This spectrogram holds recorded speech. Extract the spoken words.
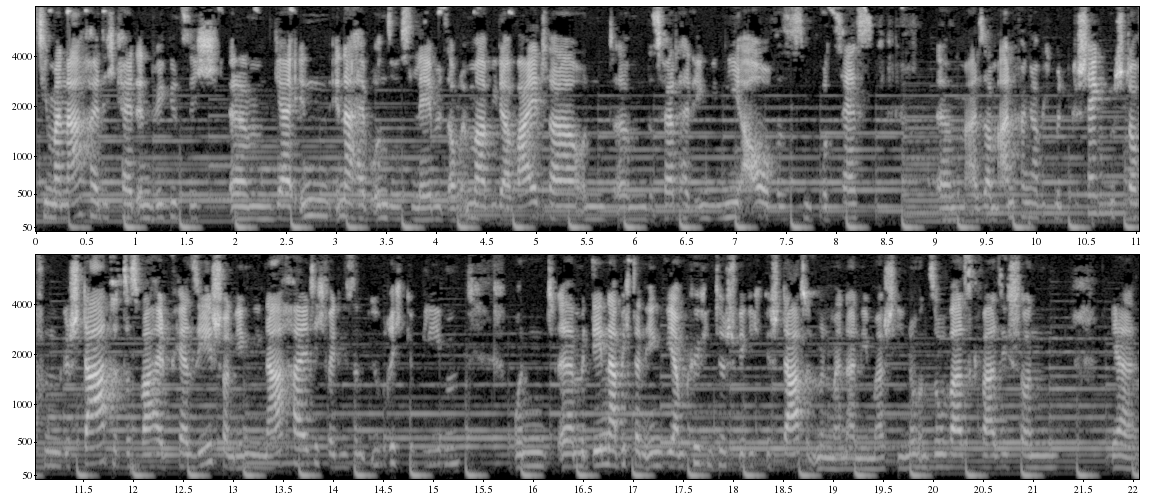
das Thema Nachhaltigkeit entwickelt sich ähm, ja in, innerhalb unseres Labels auch immer wieder weiter und ähm, das hört halt irgendwie nie auf. Es ist ein Prozess. Ähm, also am Anfang habe ich mit geschenkten Stoffen gestartet. Das war halt per se schon irgendwie nachhaltig, weil die sind übrig geblieben. Und äh, mit denen habe ich dann irgendwie am Küchentisch wirklich gestartet mit meiner Nähmaschine. Und so war es quasi schon, ja,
